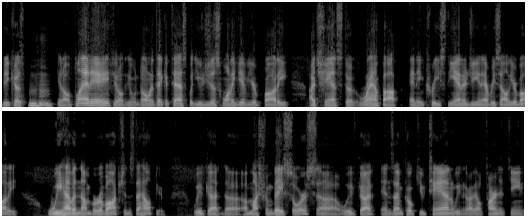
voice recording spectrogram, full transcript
because mm-hmm. you know plan a if you don't you don't want to take a test but you just want to give your body a chance to ramp up and increase the energy in every cell of your body we have a number of options to help you. We've got uh, a mushroom based source uh, we've got enzyme coq10 we've got l-carnitine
